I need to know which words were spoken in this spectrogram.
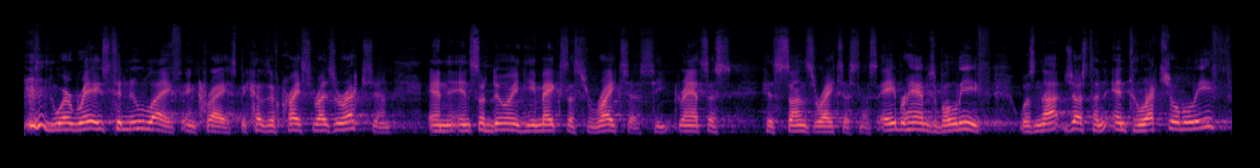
we're raised to new life in Christ because of Christ's resurrection. And in so doing, he makes us righteous. He grants us his son's righteousness. Abraham's belief was not just an intellectual belief.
